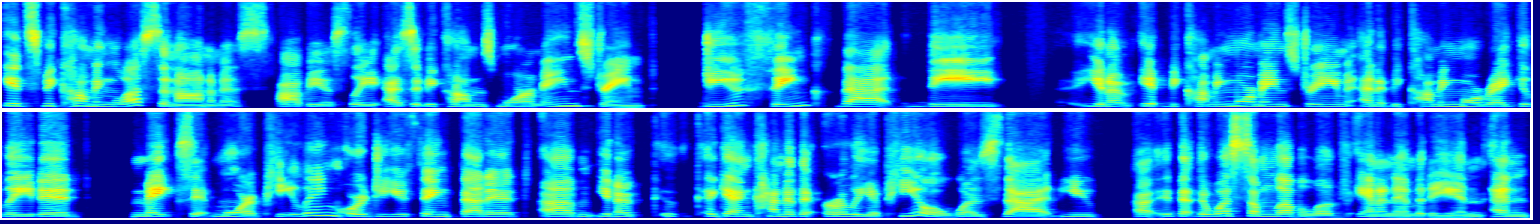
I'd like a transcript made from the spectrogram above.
It's becoming less anonymous, obviously, as it becomes more mainstream. Do you think that the, you know, it becoming more mainstream and it becoming more regulated makes it more appealing? Or do you think that it um, you know again kind of the early appeal was that you uh, that there was some level of anonymity? And and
